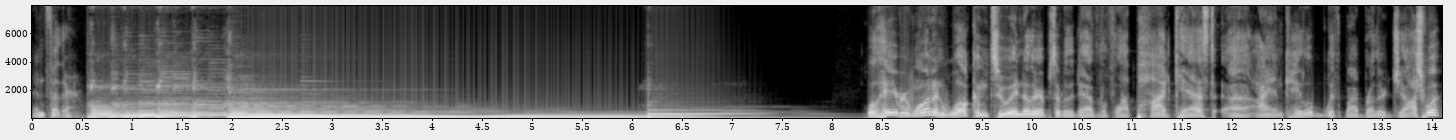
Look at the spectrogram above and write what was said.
and Feather. Well, hey everyone, and welcome to another episode of the Dads of the Fly podcast. Uh, I am Caleb with my brother Joshua,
